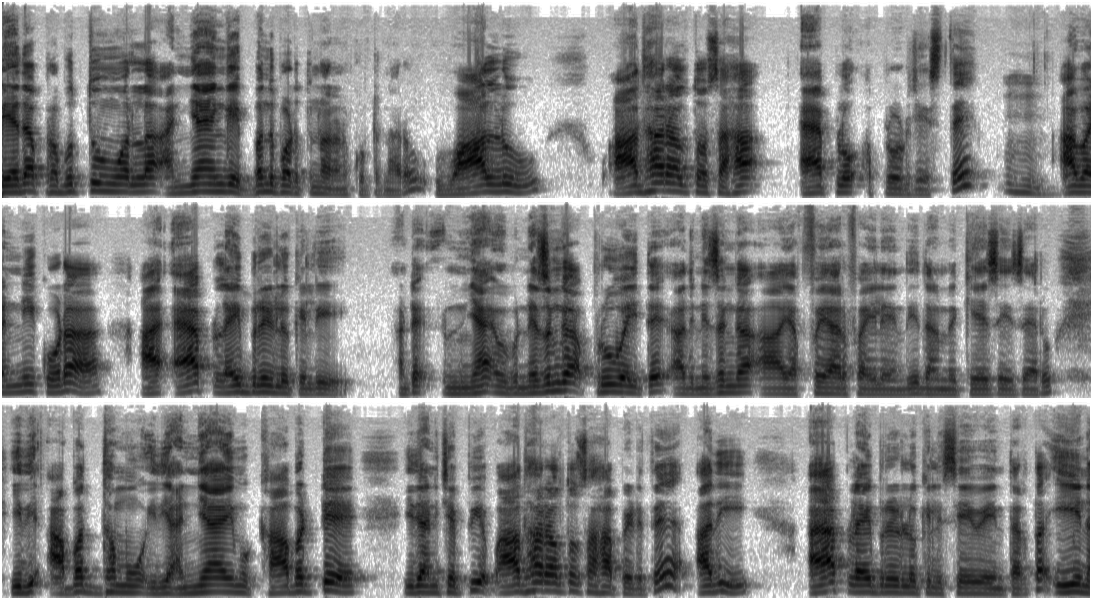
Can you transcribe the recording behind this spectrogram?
లేదా ప్రభుత్వం వల్ల అన్యాయంగా ఇబ్బంది పడుతున్నారు అనుకుంటున్నారు వాళ్ళు ఆధారాలతో సహా యాప్లో అప్లోడ్ చేస్తే. అవన్నీ కూడా ఆ యాప్ లైబ్రరీలోకి వెళ్ళి అంటే న్యా నిజంగా ప్రూవ్ అయితే అది నిజంగా ఆ ఎఫ్ఐఆర్ ఫైల్ అయింది దాని మీద కేసు వేశారు. ఇది అబద్ధము ఇది అన్యాయము కాబట్టే ఇది అని చెప్పి ఆధారాలతో సహా పెడితే అది యాప్ లైబ్రరీలోకి వెళ్ళి సేవ్ అయిన తర్వాత ఈయన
